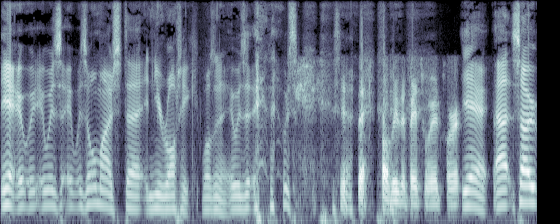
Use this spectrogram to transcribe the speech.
Yeah, it, it was it was almost uh, neurotic, wasn't it? It was it was. that's probably the best word for it. Yeah. Uh, so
